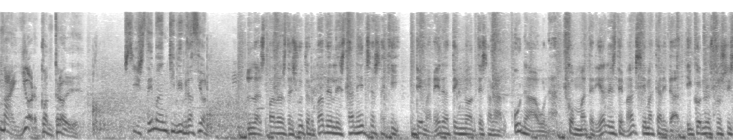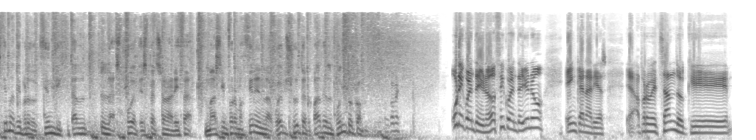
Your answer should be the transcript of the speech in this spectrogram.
Mayor control. Sistema antivibración. Las palas de Shooter Paddle están hechas aquí, de manera tecnoartesanal, una a una, con materiales de máxima calidad y con nuestro sistema de producción digital las puedes personalizar. Más información en la web shooterpaddle.com. 1 y 41, 12 y 41 en Canarias. Eh, aprovechando que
